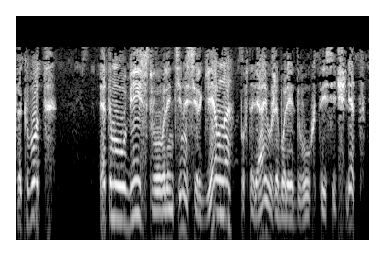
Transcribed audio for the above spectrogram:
«Так вот, Этому убийству Валентина Сергеевна, повторяю, уже более двух тысяч лет —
